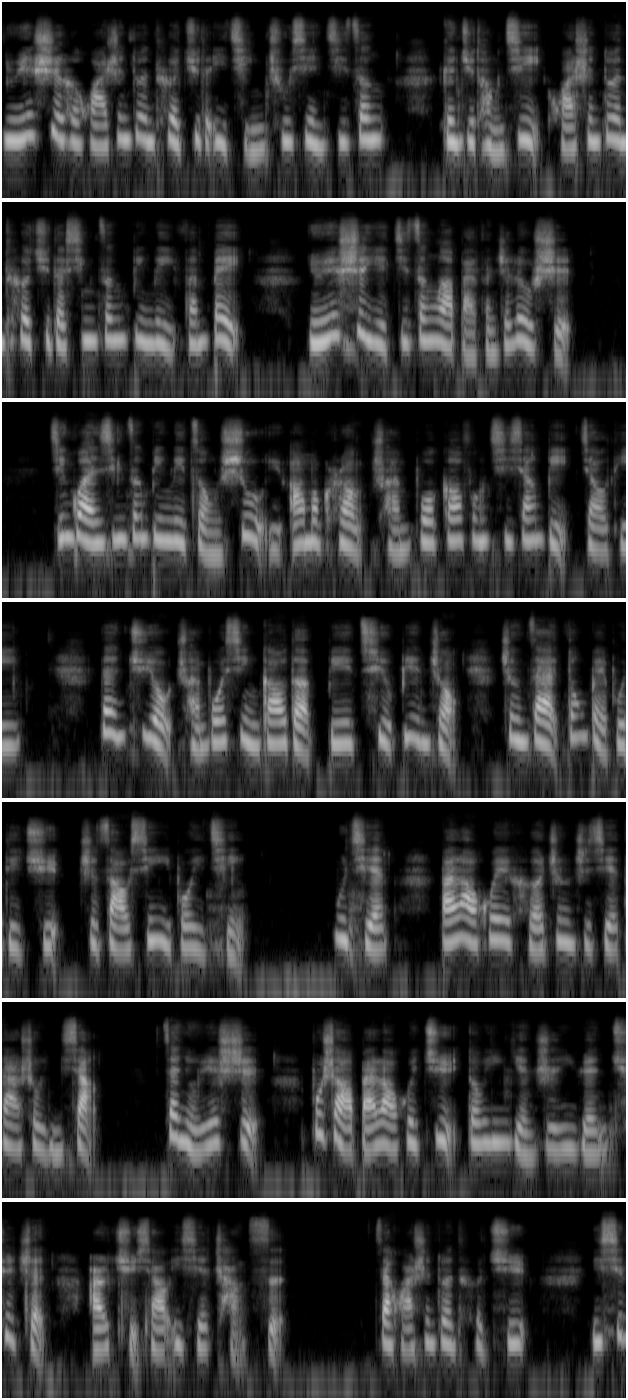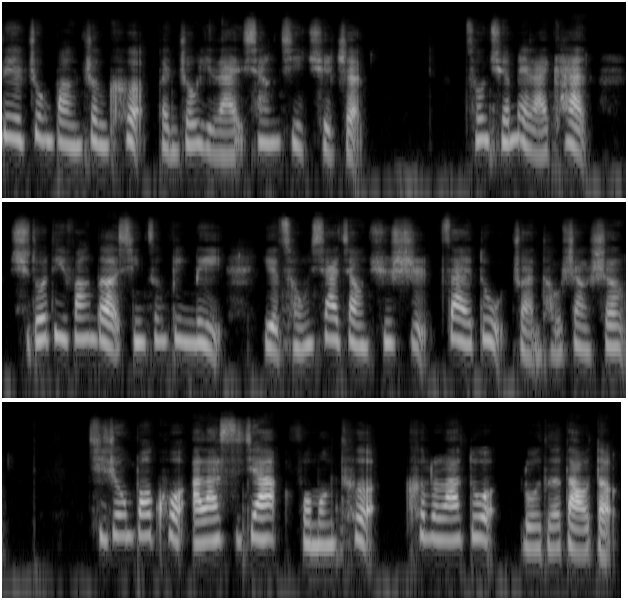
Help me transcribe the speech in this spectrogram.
纽约市和华盛顿特区的疫情出现激增。根据统计，华盛顿特区的新增病例翻倍，纽约市也激增了百分之六十。尽管新增病例总数与 Omicron 传播高峰期相比较低，但具有传播性高的 BA.2 变种正在东北部地区制造新一波疫情。目前，百老汇和政治界大受影响。在纽约市，不少百老汇剧都因演职人员确诊而取消一些场次。在华盛顿特区，一系列重磅政客本周以来相继确诊。从全美来看，许多地方的新增病例也从下降趋势再度转头上升，其中包括阿拉斯加、佛蒙特、科罗拉多、罗德岛等。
